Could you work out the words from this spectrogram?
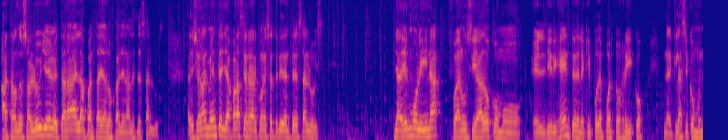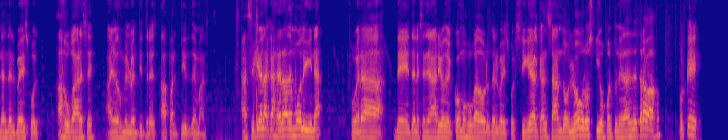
hasta donde Salud llegue estará en la pantalla de los Cardenales de San Luis. Adicionalmente, ya para cerrar con ese tridente de San Luis, Yadir Molina fue anunciado como el dirigente del equipo de Puerto Rico en el Clásico Mundial del Béisbol a jugarse año 2023 a partir de marzo. Así que la carrera de Molina, fuera del escenario de como jugador del béisbol, sigue alcanzando logros y oportunidades de trabajo porque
